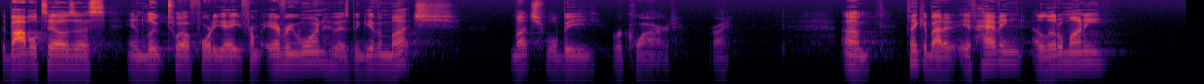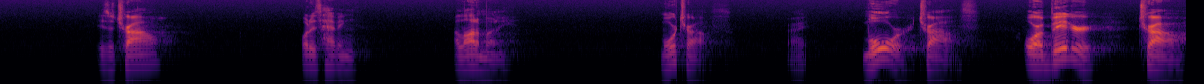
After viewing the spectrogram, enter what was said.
the Bible tells us in Luke 12 48, from everyone who has been given much, much will be required, right? Um, think about it. If having a little money is a trial, what is having a lot of money? More trials, right? More trials, or a bigger trial.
